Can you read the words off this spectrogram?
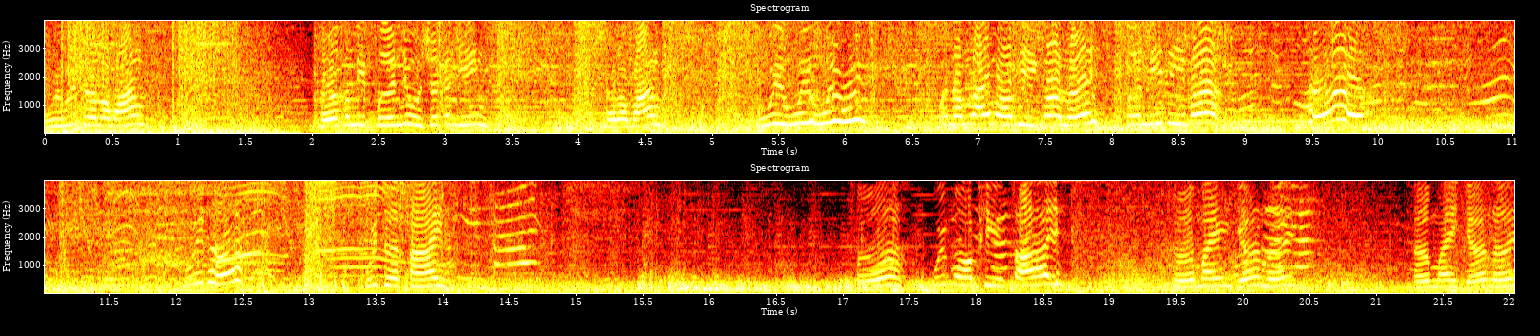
อุ้ยอุ้ยเธอระวัง เธอก็มีปืนอยู่ช่วยกันยิงเธอระวังอุ้ยอุ้ยอุ้ยอุ้ยมันทำร้ายหมอผีก่อนเลยปืนนี้ดีมาก เธออุ้ยเธออุ้ยเธอตายเธออุ้ยหมอผีตาย เธอไม่เยอะเลย เธอไม่เยอะเลย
